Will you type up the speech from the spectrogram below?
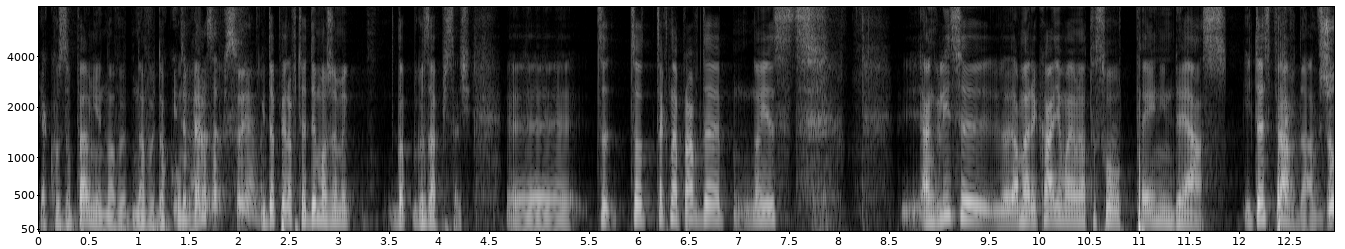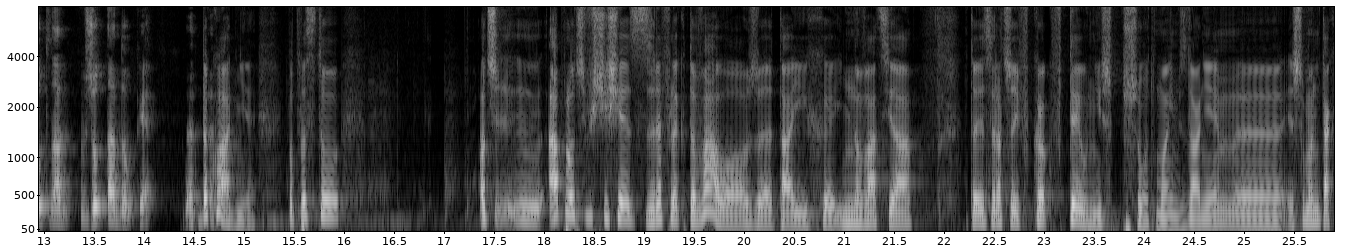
jako zupełnie nowy, nowy dokument. I dopiero zapisujemy. I dopiero wtedy możemy go zapisać. Yy, to, to tak naprawdę no jest... Anglicy, Amerykanie mają na to słowo pain in the ass. I to jest tak, prawda. Wrzut na, wrzut na dupie. Dokładnie. Po prostu Apple oczywiście się zreflektowało, że ta ich innowacja to jest raczej w krok w tył niż w przód, moim zdaniem. E, Zresztą oni, tak,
